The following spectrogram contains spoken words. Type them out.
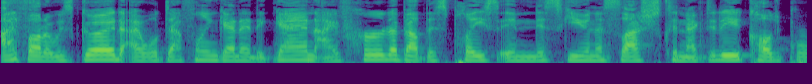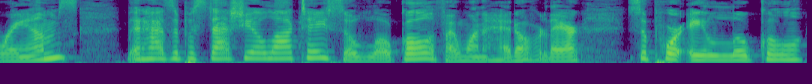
I thought it was good. I will definitely get it again. I've heard about this place in Niskayuna slash Schenectady called Grams that has a pistachio latte. So local, if I want to head over there, support a local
